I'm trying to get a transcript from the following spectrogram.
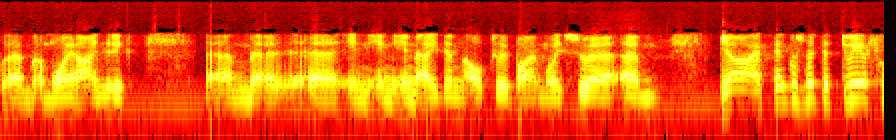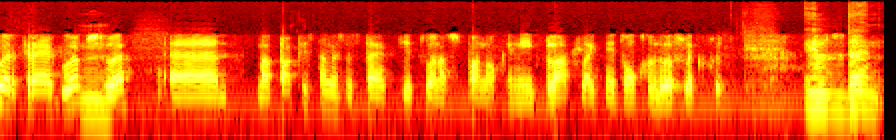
ehm, 'n um, mooi Heinrich ehm um, uh, in in in Aiden albei baie mooi. So ehm um, Ja, ek dink ons moet 'n 2 voor kry, ek hoop hmm. so. Ehm uh, maar Pakistan is 'n sterk T20 span ook en die blad lyk net ongelooflik goed. En dan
